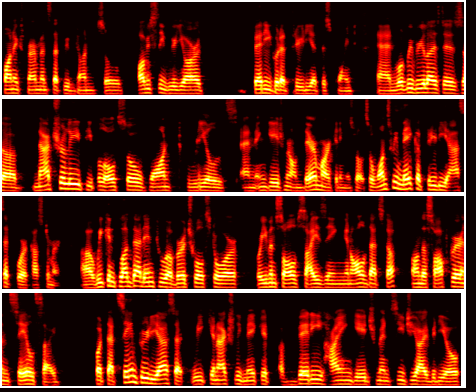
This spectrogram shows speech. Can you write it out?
fun experiments that we've done. So obviously we are very good at 3D at this point. And what we've realized is uh, naturally people also want reels and engagement on their marketing as well. So once we make a 3D asset for a customer, uh, we can plug that into a virtual store or even solve sizing and all of that stuff on the software and sales side. But that same 3D asset, we can actually make it a very high engagement CGI video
